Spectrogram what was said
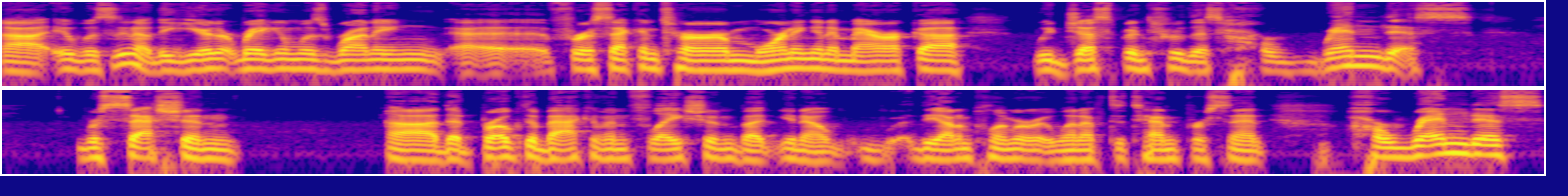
Uh, it was, you know, the year that Reagan was running uh, for a second term, Morning in America. We'd just been through this horrendous recession uh, that broke the back of inflation, but, you know, the unemployment rate went up to 10%. Horrendous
